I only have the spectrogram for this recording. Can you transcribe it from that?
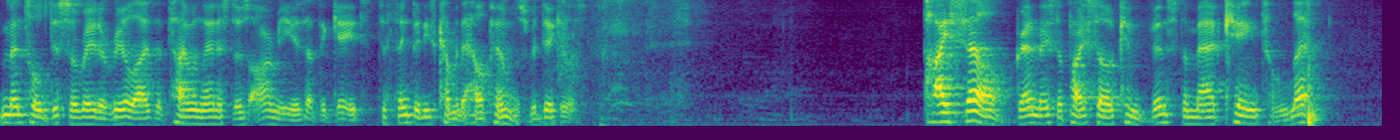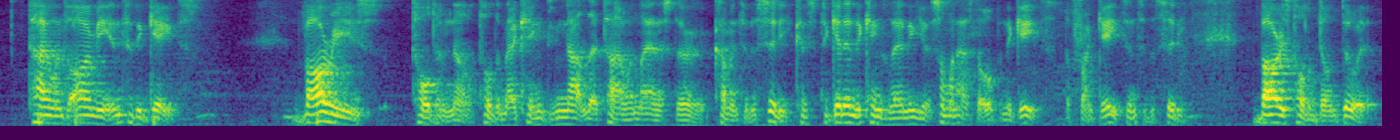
mental disarray to realize that Tywin Lannister's army is at the gates, to think that he's coming to help him was ridiculous. Pycelle, Grand Maester Pycelle, convinced the Mad King to let Tywin's army into the gates. Varys told him no, told the Mad King, do not let Tywin Lannister come into the city, because to get into King's Landing, someone has to open the gates, the front gates into the city. Varys told him don't do it.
